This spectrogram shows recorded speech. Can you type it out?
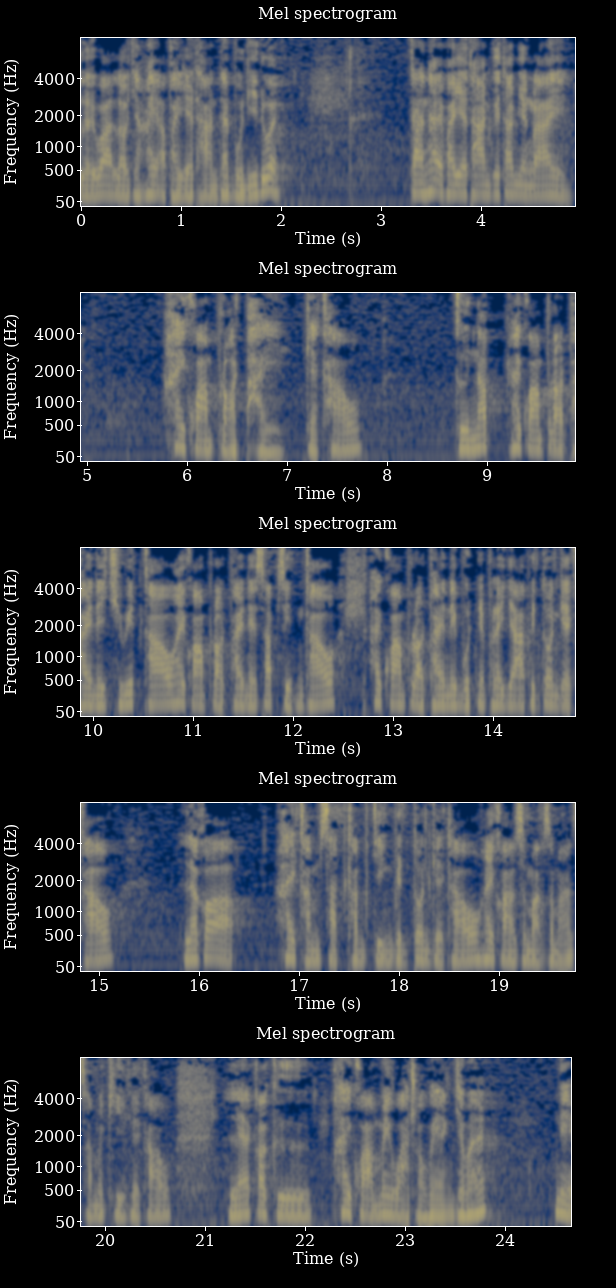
เลยว่าเราจะให้อภัยทานท่านผู้นี้ด้วย การให้อภัยทานคือทำอย่างไร ให้ความปลอดภัยแก่เขาคือนับให้ความปลอดภัยในชีวิตเขาให้ความปลอดภัยในทรัพย์สินเขาให้ความปลอดภัยในบุตรในภรรยาเป็นต้นแก่เขาแล้วก็ ให้คำสัตย์คำจริงเป็นต้นแก่เขา ให้ความสมัครสมานสามัคคีแก่เขา และก็คือให้ความไม่หวาดระแวงใช่ไหมเนี่ย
